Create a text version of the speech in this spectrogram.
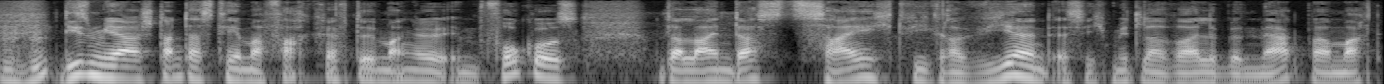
Mhm. In diesem Jahr stand das Thema Fachkräftemangel im Fokus und allein das zeigt, wie gravierend es sich mittlerweile bemerkbar macht,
